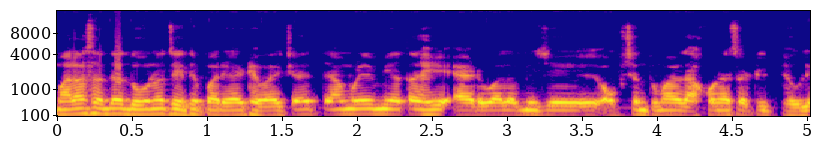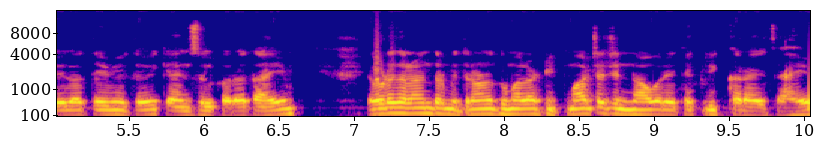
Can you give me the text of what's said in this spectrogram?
मला सध्या दोनच इथे पर्याय ठेवायचे आहेत. त्यामुळे मी आता हे ॲडवालं मी जे ऑप्शन तुम्हाला दाखवण्यासाठी ठेवलेलं ते मी ते कॅन्सल करत आहे. एवढं झाल्यानंतर मित्रांनो तुम्हाला टिकमारच्या चिन्हावर येथे क्लिक करायचं आहे.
